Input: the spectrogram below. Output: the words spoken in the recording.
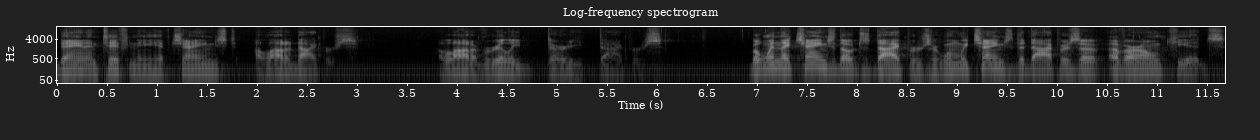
Dan and Tiffany have changed a lot of diapers, a lot of really dirty diapers. But when they change those diapers, or when we change the diapers of, of our own kids,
